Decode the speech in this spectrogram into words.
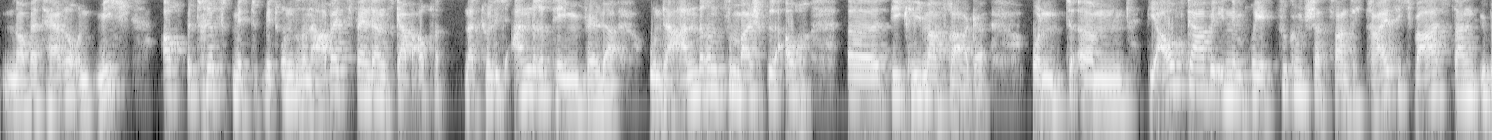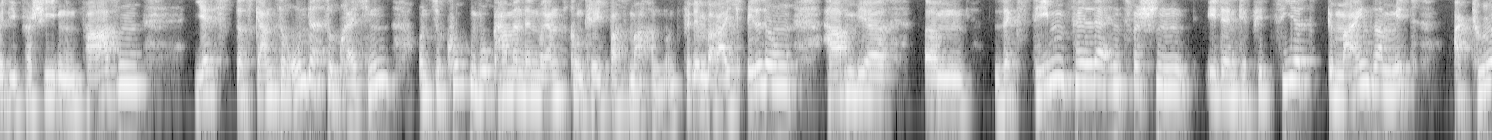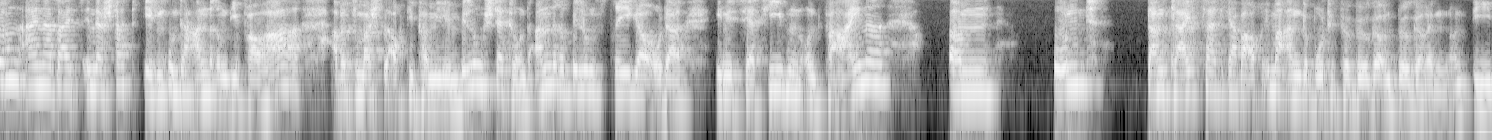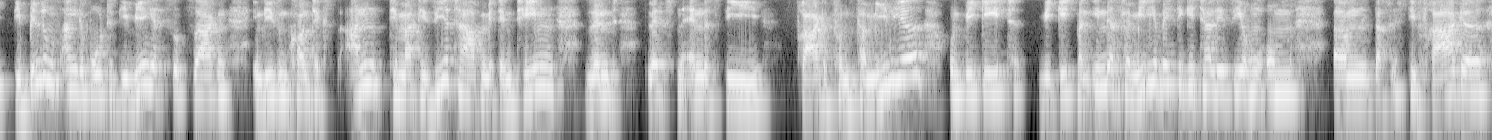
Norbert Herre und mich auch betrifft mit, mit unseren Arbeitsfeldern. Es gab auch natürlich andere Themenfelder, unter anderem zum Beispiel auch äh, die Klimafrage. Und ähm, die Aufgabe in dem Projekt Zukunft statt 2030 war es dann über die verschiedenen Phasen jetzt das Ganze runterzubrechen und zu gucken, wo kann man denn ganz konkret was machen. Und für den Bereich Bildung haben wir ähm, sechs Themenfelder inzwischen identifiziert, gemeinsam mit Akteuren einerseits in der Stadt, eben unter anderem die VH, aber zum Beispiel auch die Familienbildungsstätte und andere Bildungsträger oder Initiativen und Vereine. Ähm, und dann gleichzeitig aber auch immer Angebote für Bürger und Bürgerinnen. Und die, die Bildungsangebote, die wir jetzt sozusagen in diesem Kontext an thematisiert haben mit den Themen, sind letzten Endes die Frage von Familie und wie geht, wie geht man in der Familie mit Digitalisierung um. Ähm, das ist die Frage,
